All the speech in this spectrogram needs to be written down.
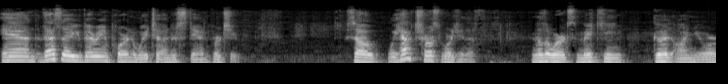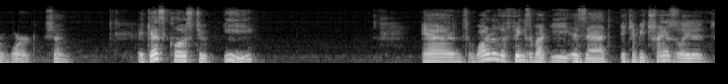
And that's a very important way to understand virtue. So we have trustworthiness. In other words, making good on your word, xin. It gets close to E and one of the things about E is that it can be translated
